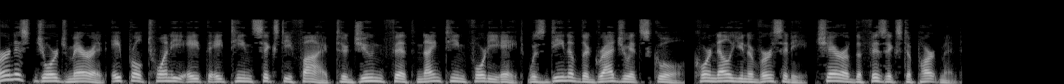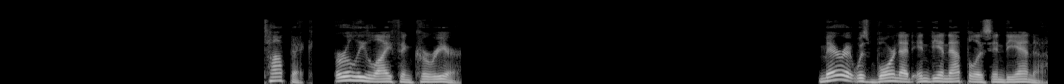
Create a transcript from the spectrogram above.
Ernest George Merritt April 28, 1865 to June 5, 1948 was Dean of the Graduate School, Cornell University, Chair of the Physics Department. Early life and career Merritt was born at Indianapolis, Indiana.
